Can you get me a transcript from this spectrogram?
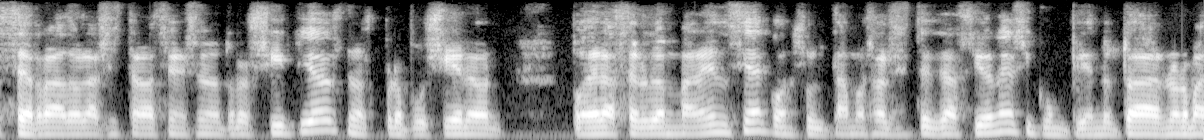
cerrado las instalaciones en otros sitios, nos propusieron poder hacerlo en Valencia, consultamos las instalaciones y cumpliendo todas las normas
